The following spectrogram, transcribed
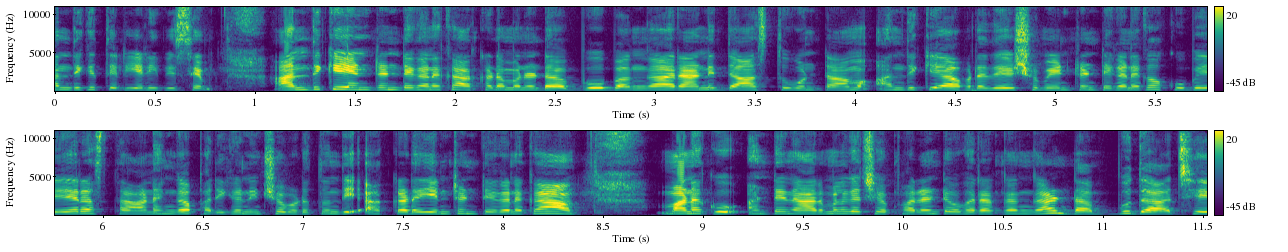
మందికి తెలియని విషయం. అందుకే ఏంటంటే కనుక అక్కడ మన డబ్బు బంగారాన్ని దాస్తూ ఉంటాము. అందుకే ఆ ప్రదేశం ఏంటంటే కనుక కుబేర స్థానంగా పరిగణించబడుతుంది. అక్కడ ఏంటంటే కనుక మనకు అంటే నార్మల్గా చెప్పాలంటే ఒక రకంగా డబ్బు దాచే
